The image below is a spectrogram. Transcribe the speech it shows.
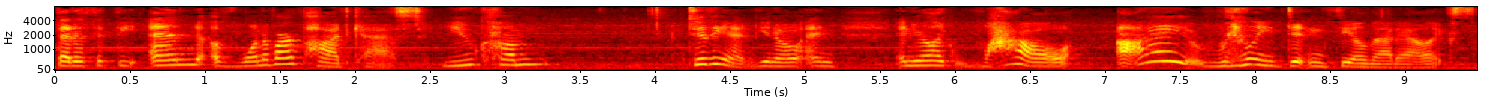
that if at the end of one of our podcasts you come to the end, you know, and and you're like, "Wow, I really didn't feel that, Alex."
